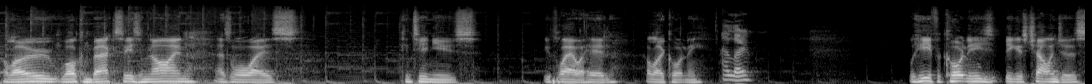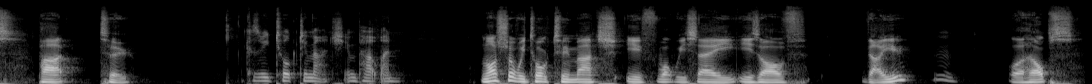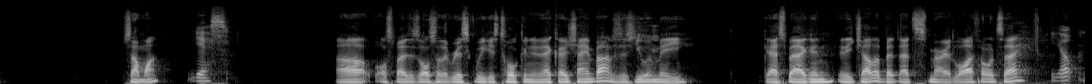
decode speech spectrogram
Hello, welcome back. Season nine, as always, continues. We plow ahead. Hello, Courtney. Hello. We're here for Courtney's biggest challenges, part two. Because we talked too much in part one. I'm not sure we talk too much if what we say is of value or helps someone. Yes. Uh, I suppose there's also the risk we just talk in an echo chamber. It's just you and me gas bagging at each other, but that's married life, I would say. Yep.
